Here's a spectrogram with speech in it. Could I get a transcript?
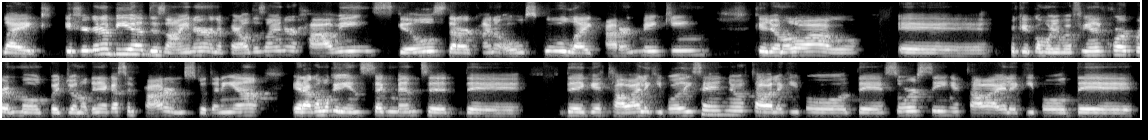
like if you're gonna be a designer an apparel designer having skills that are kind of old school like pattern making que yo no lo hago eh, porque como yo me fui en el corporate mode pues yo no tenía que hacer patterns yo tenía era como que bien segmented de de que estaba el equipo de diseño, estaba el equipo de sourcing, estaba el equipo de,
